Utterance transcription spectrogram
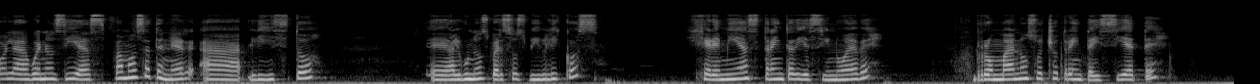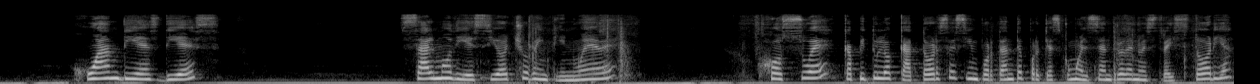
Hola, buenos días. Vamos a tener ah, listo eh, algunos versos bíblicos. Jeremías 30, 19, Romanos 8, 37, Juan 10, 10, Salmo 18, 29, Josué capítulo 14, es importante porque es como el centro de nuestra historia,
